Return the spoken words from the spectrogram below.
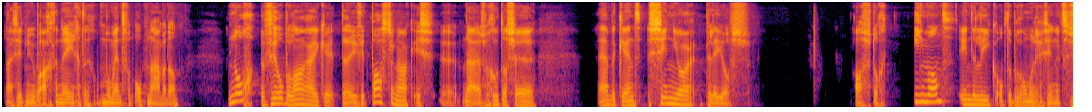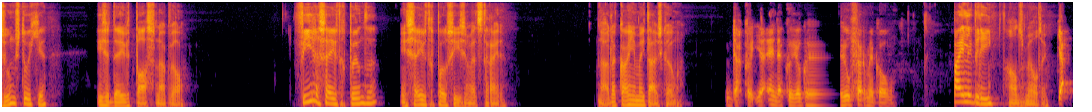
Hij zit nu op 98 op het moment van opname dan. Nog veel belangrijker, David Pasternak is uh, nou, zo goed als bekend senior playoffs. Als er toch iemand in de league op de brommer is in het seizoenstoetje, is het David Pasternak wel. 74 punten in 70 postseason wedstrijden. Nou, daar kan je mee thuiskomen. Daar kun, ja, en daar kun je ook heel ver mee komen. Pijler 3, Hans Mulder. Ja.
